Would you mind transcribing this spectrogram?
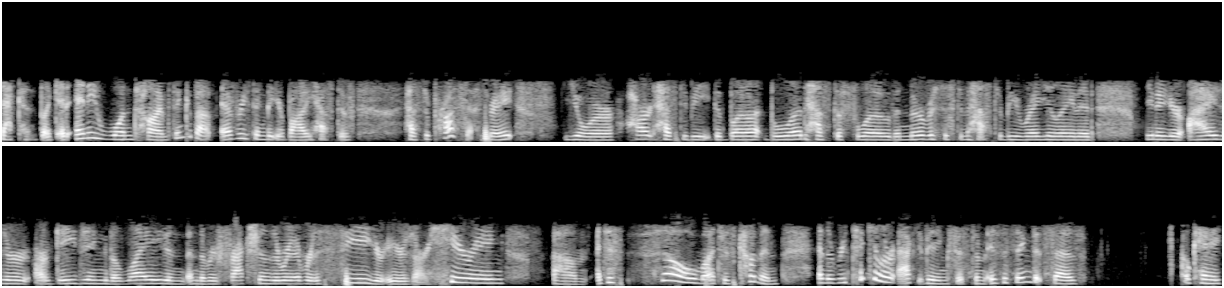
second, like at any one time. Think about everything that your body has to, has to process, right? Your heart has to be the blood has to flow the nervous system has to be regulated. You know your eyes are are gauging the light and, and the refractions or whatever to see your ears are hearing. Um just so much is coming. And the reticular activating system is the thing that says okay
